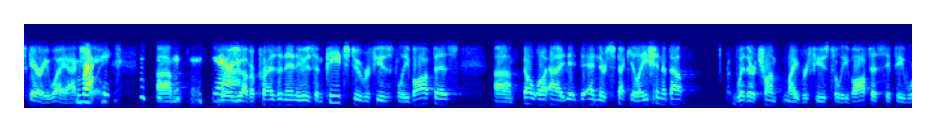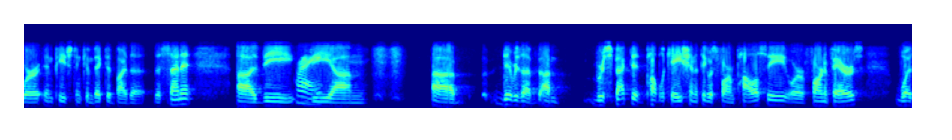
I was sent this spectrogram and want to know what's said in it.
scary way, actually. Right. um, yeah. Where you have a president who's impeached who refuses to leave office. Um, oh, uh, and there's speculation about whether Trump might refuse to leave office if he were impeached and convicted by the the Senate. Uh, the right. the um, uh, there was a, a respected publication, I think it was Foreign Policy or Foreign Affairs, was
